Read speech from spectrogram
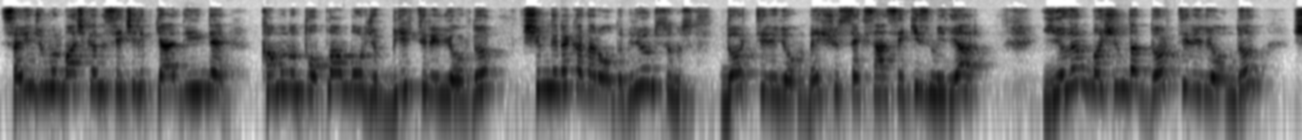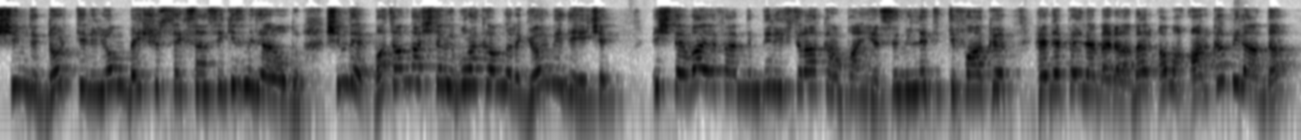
Sayın Cumhurbaşkanı seçilip geldiğinde kamunun toplam borcu 1 trilyondu. Şimdi ne kadar oldu biliyor musunuz? 4 trilyon 588 milyar. Yılın başında 4 trilyondu. Şimdi 4 trilyon 588 milyar oldu. Şimdi vatandaş tabii bu rakamları görmediği için işte vay efendim bir iftira kampanyası Millet İttifakı HDP ile beraber ama arka planda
